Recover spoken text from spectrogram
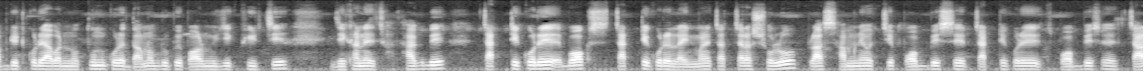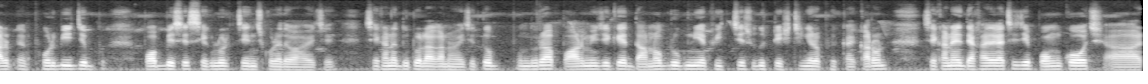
আপডেট করে আবার নতুন করে দানব রূপে পাওয়ার মিউজিক ফিরছে, যেখানে থাকবে চারটে করে বক্স চারটে করে লাইন মানে চার চারা ষোলো প্লাস সামনে হচ্ছে পপ বেসের চারটে করে, পপ বেসের চার ফোর বি যে পপ বেসে সেগুলোর চেঞ্জ করে দেওয়া হয়েছে। সেখানে দুটো লাগানো হয়েছে। তো বন্ধুরা পাওয়ার মিউজিকের দানব রূপ নিয়ে ফিরছে শুধু টেস্টিংয়ের অপেক্ষায়। কারণ সেখানে দেখা গেছে যে পঙ্কজ আর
